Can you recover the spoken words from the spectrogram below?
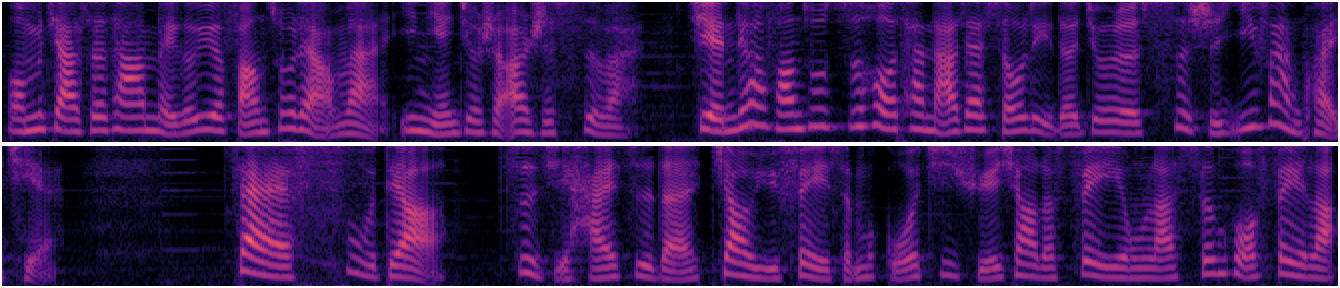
我们假设他每个月房租两万，一年就是二十四万，减掉房租之后，他拿在手里的就是四十一万块钱，再付掉自己孩子的教育费、什么国际学校的费用啦、生活费啦，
